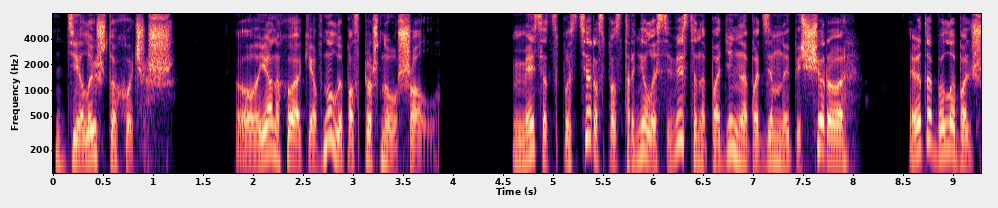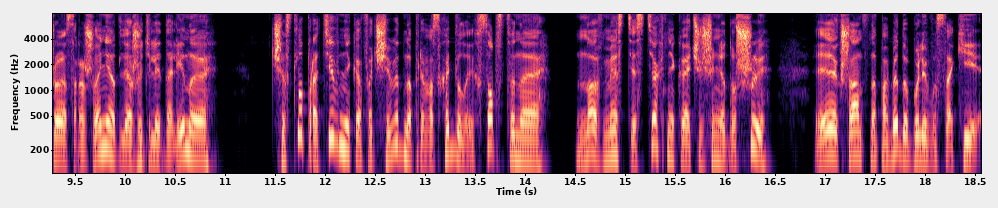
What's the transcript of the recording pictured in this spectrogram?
«Делай, что хочешь». Ян Хуа кивнул и поспешно ушел. Месяц спустя распространилась весть о нападении на подземную пещеру. Это было большое сражение для жителей долины. Число противников, очевидно, превосходило их собственное, но вместе с техникой очищения души их шанс на победу были высоки.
